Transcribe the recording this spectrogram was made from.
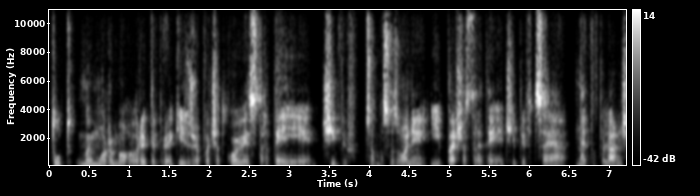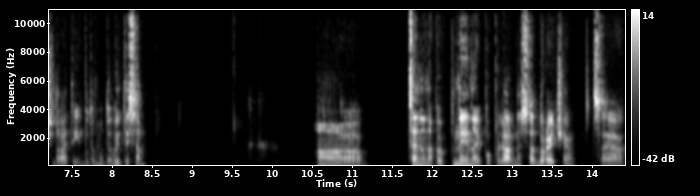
Тут ми можемо говорити про якісь вже початкові стратегії чіпів в цьому сезоні. І перша стратегія чіпів це найпопулярніше. Давайте їх будемо дивитися. Це не найпопулярніша, до речі, це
